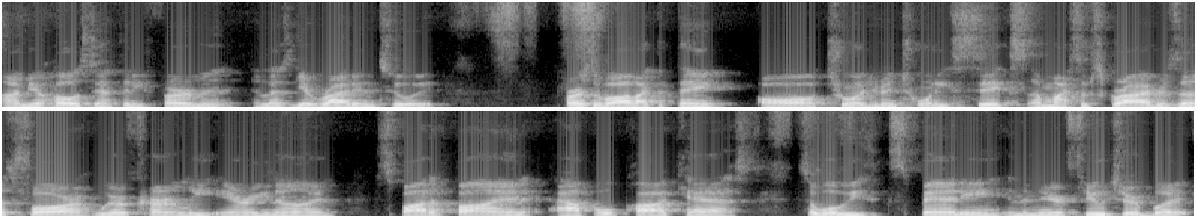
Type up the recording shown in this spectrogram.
I'm your host, Anthony Furman, and let's get right into it. First of all, I'd like to thank all 226 of my subscribers thus far. We're currently airing on Spotify and Apple Podcasts. So we'll be expanding in the near future, but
